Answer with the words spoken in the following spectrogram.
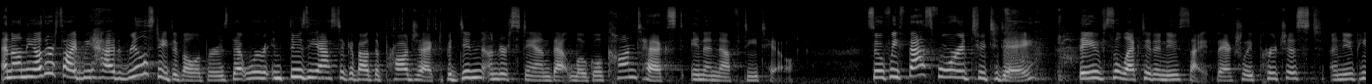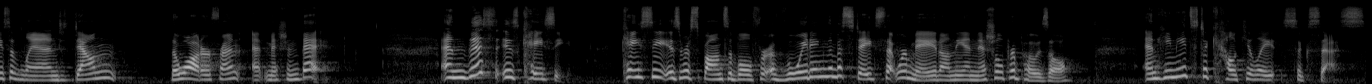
And on the other side, we had real estate developers that were enthusiastic about the project but didn't understand that local context in enough detail. So if we fast forward to today, they've selected a new site. They actually purchased a new piece of land down the waterfront at Mission Bay. And this is Casey. Casey is responsible for avoiding the mistakes that were made on the initial proposal, and he needs to calculate success.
